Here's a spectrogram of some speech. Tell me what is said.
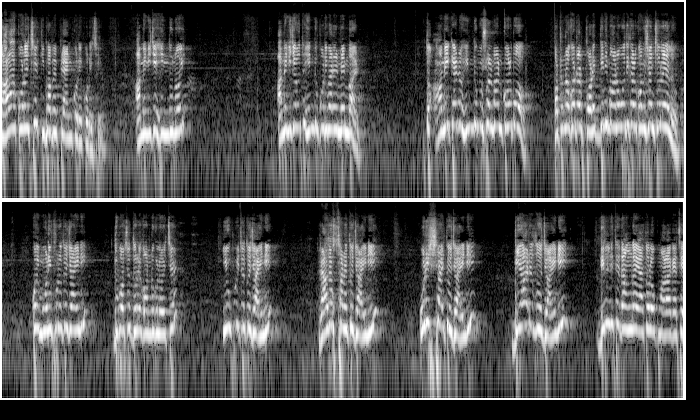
কারা করেছে, কীভাবে প্ল্যান করে করেছে? আমি নিজে হিন্দু নই। আমি নিজেও তো হিন্দু পরিবারের মেম্বার তো আমি কেন হিন্দু মুসলমান করব? ঘটনা ঘটার পরের দিনই মানবাধিকার কমিশন চলে এলো। কই, মণিপুরে তো যায়নি? দু বছর ধরে গন্ডগোল হয়েছে। ইউপিতে তো যায়নি। রাজস্থানে তো যায়নি। উড়িষ্যায় তো যায়নি। বিহারে তো যায়নি। দিল্লিতে দাঙ্গায় এত লোক মারা গেছে,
